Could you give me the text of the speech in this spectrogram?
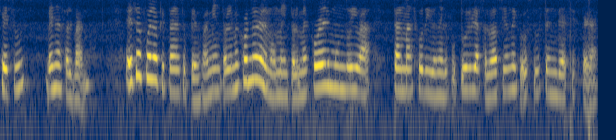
Jesús, ven a salvarnos. Eso fue lo que estaba en su pensamiento. A lo mejor no era el momento, a lo mejor el mundo iba a estar más jodido en el futuro y la salvación de Jesús tendría que esperar.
